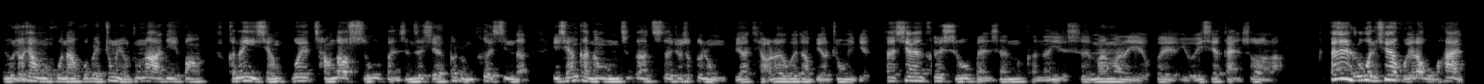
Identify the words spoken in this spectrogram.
比如说像我们湖南、湖北重油重辣的地方，可能以前不会尝到食物本身这些各种特性的。以前可能我们真的吃的就是各种比较调料的味道比较重一点，但现在对食物本身可能也是慢慢的也会有一些感受了。但是如果你现在回了武汉，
